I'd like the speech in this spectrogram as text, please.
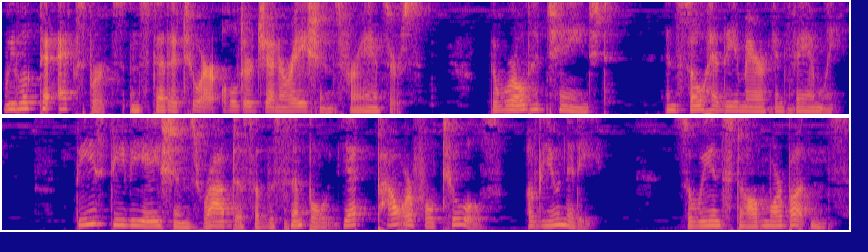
We looked to experts instead of to our older generations for answers. The world had changed, and so had the American family. These deviations robbed us of the simple yet powerful tools of unity. So we installed more buttons,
